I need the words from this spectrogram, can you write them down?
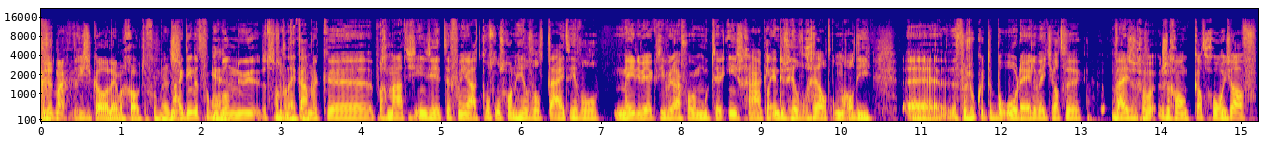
Dus het maakt het risico alleen maar groter voor mensen. Maar ik denk dat voor Google ja. nu dat ze tamelijk uh, pragmatisch in zitten. Van ja, het kost ons gewoon heel veel tijd, heel veel medewerkers die we daarvoor moeten inschakelen en dus heel veel geld om al die verzoeken te beoordelen. Weet je wat, we wijzen ze gewoon categorisch af.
